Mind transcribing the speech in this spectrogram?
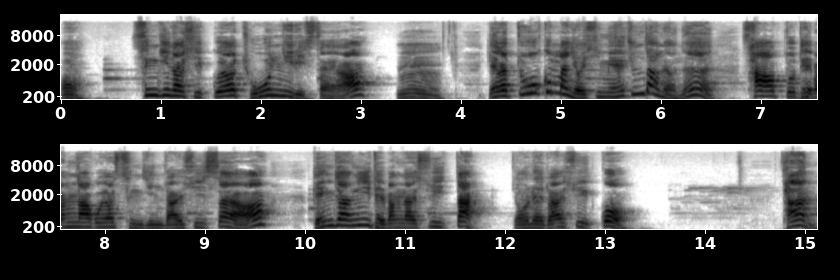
어 승진할 수 있고요 좋은 일이 있어요 음 내가 조금만 열심히 해준다면은 사업도 대박 나고요. 승진도 할 수 있어요. 굉장히 대박 날 수 있다. 연애도 할 수 있고. 단,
